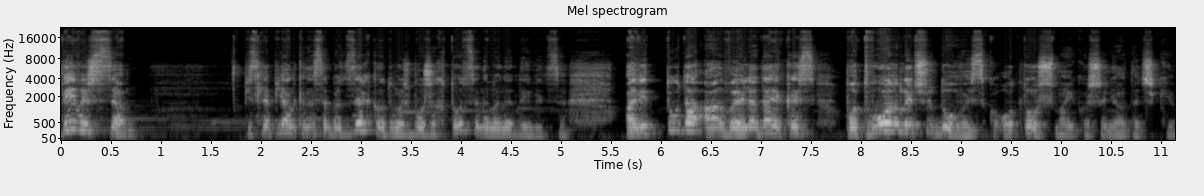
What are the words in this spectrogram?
дивишся після п'янки на себе в дзеркало, думаєш, Боже, хто це на мене дивиться? А відтуда а, виглядає якесь потворне чудовисько. Отож, мої кошеняточки.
